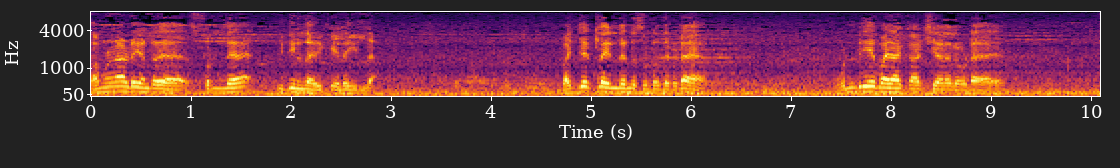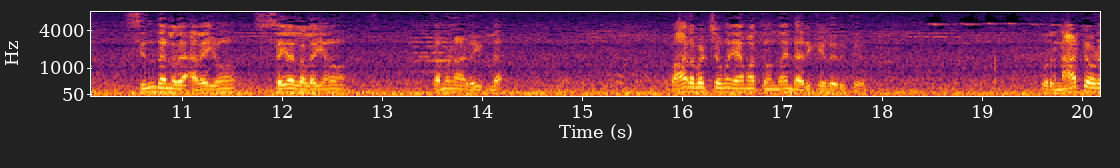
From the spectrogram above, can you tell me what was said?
தமிழ்நாடு என்ற சொல்ல நிதிநிலை அறிக்கையில இல்லை. பட்ஜெட்ல இல்லைன்னு சொல்றதை விட ஒன்றிய பாஜக ஆட்சியாளரோட சிந்தனை அலையும் செயல் அலையும் தமிழ்நாடு இல்லை. பாரபட்சமும் ஏமாற்றம் தான் இந்த அறிக்கையில் இருக்கு. ஒரு நாட்டோட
